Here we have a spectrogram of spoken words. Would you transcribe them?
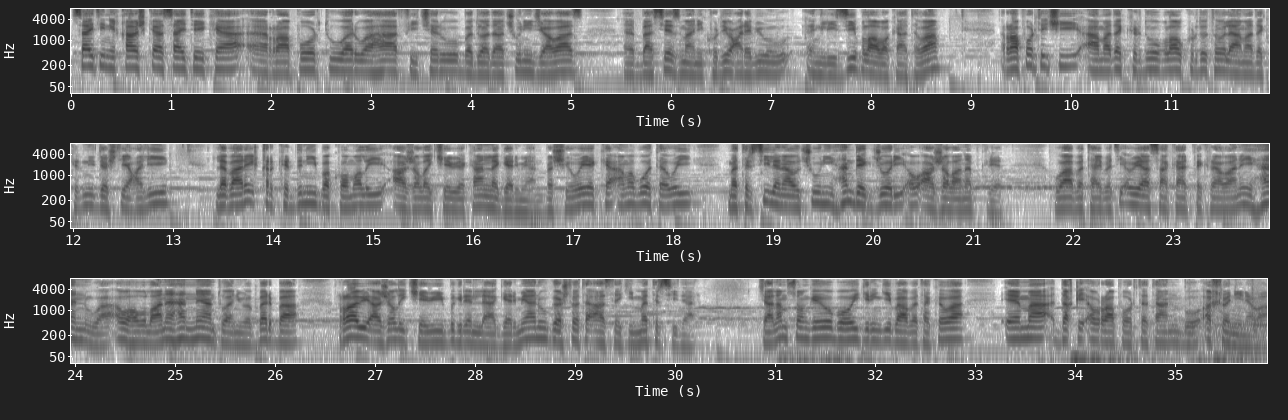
سایتی نیقاش کە سایتێکە ڕاپۆرت و هەروەها فیچەر و بەدواداچوونی جیاواز بە سێ زمانی کوردی و عەربی و ئەنگلیزی بڵاوەکاتەوە. راپۆرتێکی ئامادە کردو و بڵاو کردوتەوە لە ئامادەکردنی دەشتی عەلی لەبارەی قڕکردنی بە کۆمەڵی ئاژەڵە کێویەکان لە گەرمیان بە شێوەیە کە ئەمە بۆتەوەی مەترسی لەناوچوونی هەندێک جۆری ئەو ئاژەڵانە بکرێت و بە تایبەتی ئەو یاساکار پێکراوانەی هەن و ئەو هەوڵانە هەن نیانتوانیوە بەر بە ڕاوی ئاژەڵی کێوی بگرن لە گەرمیان و گەشتۆتە ئاستێکی مەترسیدار. جا لەم سۆنگەیەوە بەهۆی گرنگی بابەتەکەوە ئێمە دەقی ئەو راپۆرتەتان بۆ ئەخوێنینەوە.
